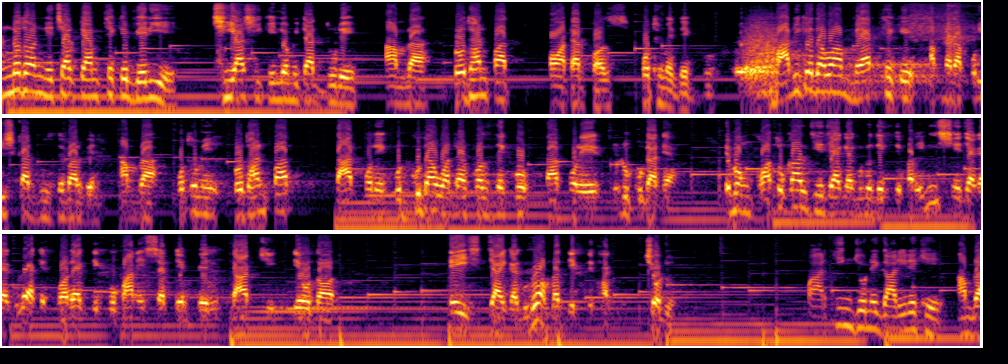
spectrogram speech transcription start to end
খণ্ডধর নেচার ক্যাম্প থেকে বেরিয়ে ছিয়াশি কিলোমিটার দূরে আমরা প্রধান পাত ওয়াটার ফলস প্রথমে দেখব। বাদিকে দেওয়া ম্যাপ থেকে আপনারা পরিষ্কার বুঝতে পারবেন, আমরা প্রথমে প্রধান পাত, তারপরে কুটকুটা ওয়াটার ফলস দেখব, তারপরে রুকুডা ড্যাম এবং গতকাল যে জায়গাগুলো দেখতে পারিনি, সে জায়গাগুলো একের পর এক দেখব। বানেশ্বর টেম্পল দার্জিলিং, দেওদর, এই জায়গাগুলো আমরা দেখতে থাকি। চলুন। পার্কিং জোনে গাড়ি রেখে আমরা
